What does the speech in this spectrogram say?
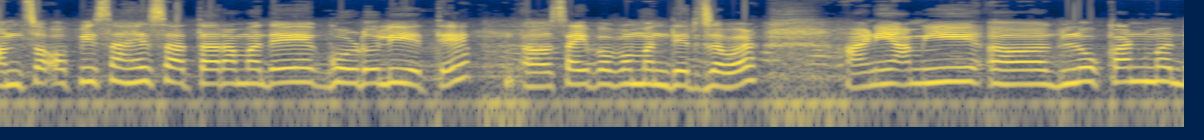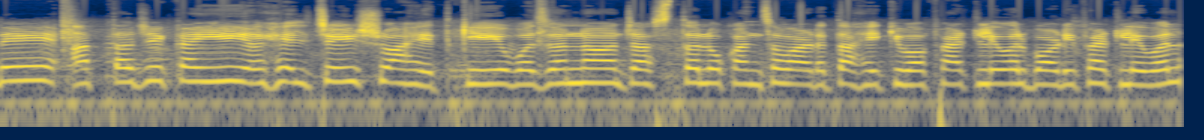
आमचं ऑफिस आहे सातारामध्ये गोडोली येथे अ, साईबाबा मंदिरजवळ आणि आम्ही अ, लोकांमध्ये आत्ता जे काही हेल्थचे इश्यू आहेत की वजन जास्त लोकांचं वाढत आहे किंवा fat fat level body fat level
